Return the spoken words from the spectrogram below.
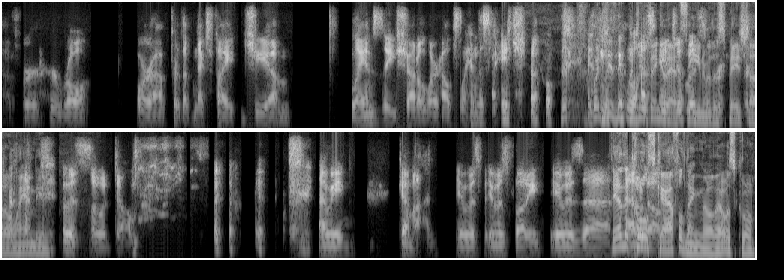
uh, for her role or uh, for the next fight. She um, lands the shuttle or helps land the space shuttle. What do you think? What do you think of that Angeles scene with the space shuttle landing? It was so dumb. I mean, come on. It was it was funny. It was uh They had the cool scaffolding though. That was cool.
